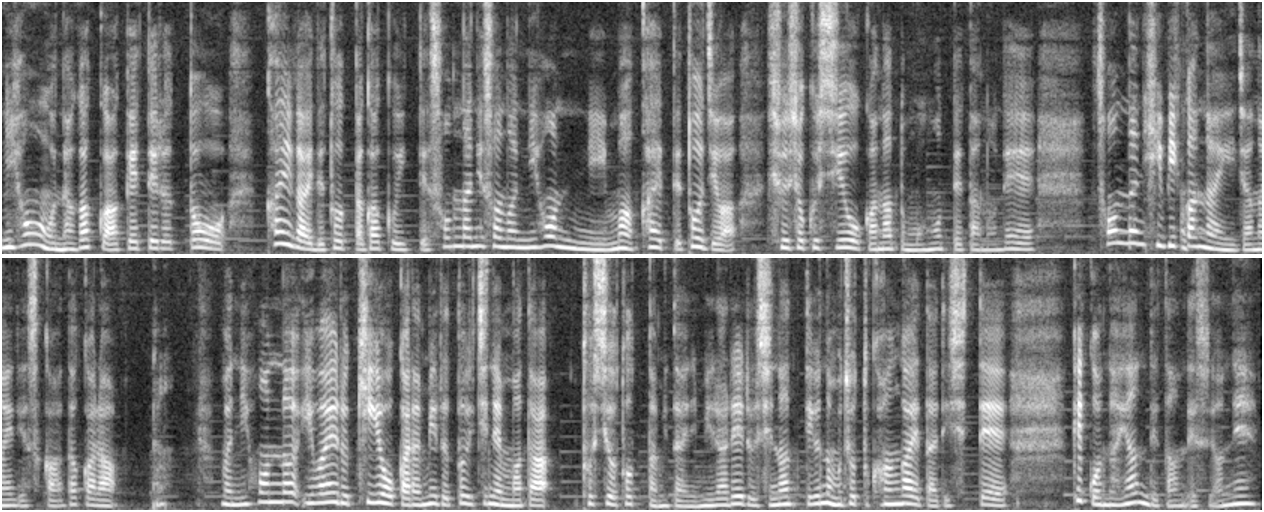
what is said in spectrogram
日本を長く空けてると海外で取った学位ってそんなにその日本にまあ帰って当時は就職しようかなとも思ってたのでそんなに響かないじゃないですか。だからまあ、日本のいわゆる企業から見ると1年また年を取ったみたいに見られるしなっていうのもちょっと考えたりして結構悩んでたんですよね。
